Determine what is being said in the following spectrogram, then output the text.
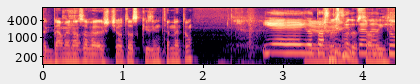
tak dáme na záver ešte otázky z internetu. Jej, otázky z sme dostali? internetu.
